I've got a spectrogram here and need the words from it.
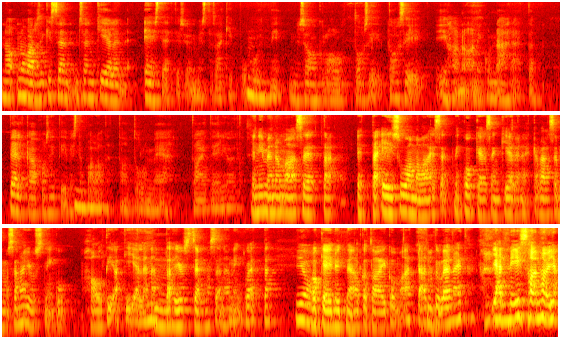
no, no varsinkin sen, sen kielen esteettisyyn, mistä säkin puhuit, Mm. niin, niin se on kyllä ollut tosi, tosi ihanaa niinku nähdä, että pelkkää positiivista Mm. palautetta on tullut meidän taiteilijoilta. Ja nimenomaan se, että, että ei suomalaiset niin kokee sen kielen ehkä vähän semmoisena just niin kuin haltijakielenä mm. tai just semmoisena, niin kuin, että Joo. okei, nyt ne alkoi taikomaan, että täältä tulee näitä jänniä sanoja.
